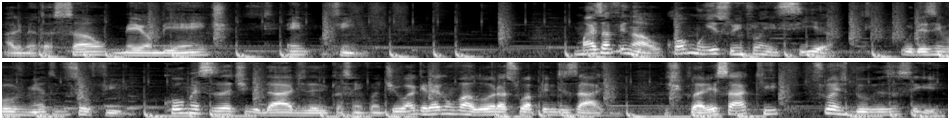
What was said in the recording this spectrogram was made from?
alimentação, meio ambiente, enfim. Mas afinal, como isso influencia o desenvolvimento do seu filho? Como essas atividades da educação infantil agregam valor à sua aprendizagem? Esclareça aqui suas dúvidas a seguir.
